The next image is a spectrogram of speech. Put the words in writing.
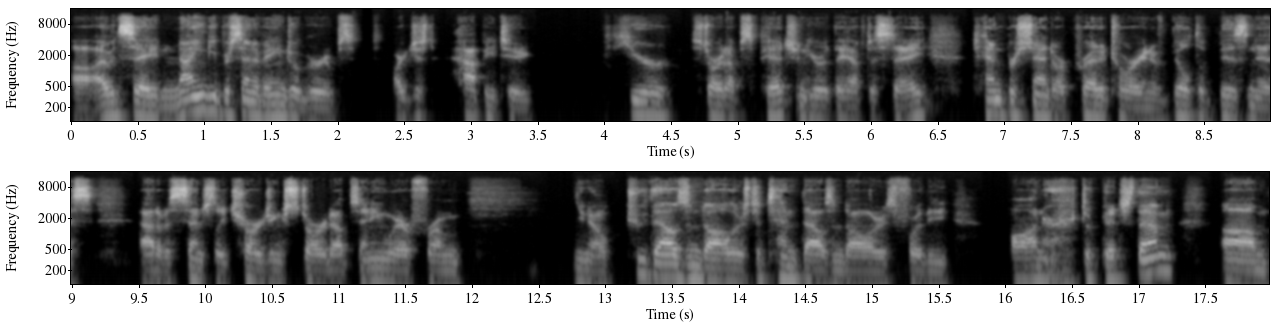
Uh, I would say 90% of angel groups are just happy to hear startups pitch and hear what they have to say. 10% are predatory and have built a business out of essentially charging startups anywhere from you know $2,000 to $10,000 for the honor to pitch them. Um,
